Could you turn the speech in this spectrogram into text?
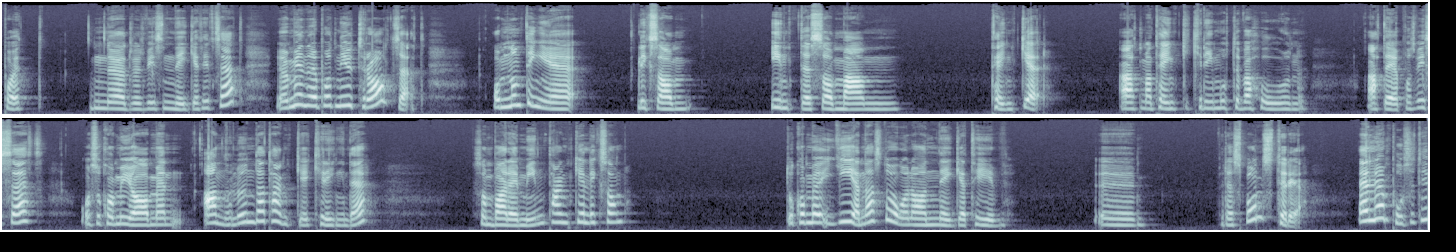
på ett nödvändigtvis negativt sätt. Jag menar det på ett neutralt sätt. Om någonting är liksom inte som man tänker. Att man tänker kring motivation att det är på ett visst sätt. Och så kommer jag med en annorlunda tanke kring det. Som bara är min tanke liksom. Då kommer genast någon ha en negativ eh, respons till det. Eller en positiv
